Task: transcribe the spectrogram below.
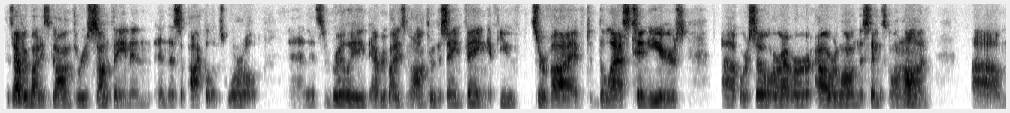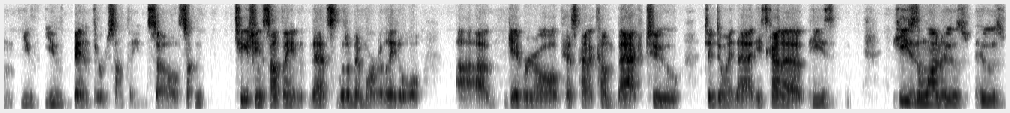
because everybody's gone through something in in this apocalypse world and it's really everybody's gone through the same thing if you've survived the last 10 years uh, or so, however however long this thing's going on, um, you you've been through something. So some, teaching something that's a little bit more relatable. Gabriel has kind of come back to to doing that. He's kind of he's he's the one who's who's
